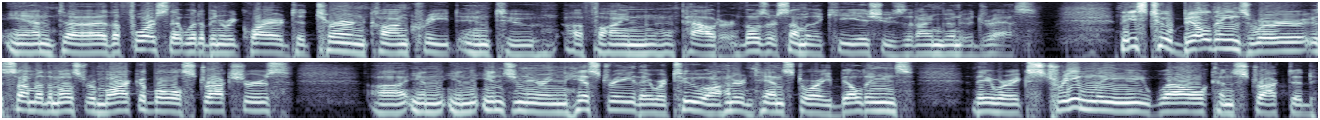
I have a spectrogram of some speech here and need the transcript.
and uh, the force that would have been required to turn concrete into a fine powder. Those are some of the key issues that I'm going to address. These two buildings were some of the most remarkable structures uh, in, in engineering history. They were two 110 story buildings. They were extremely well constructed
